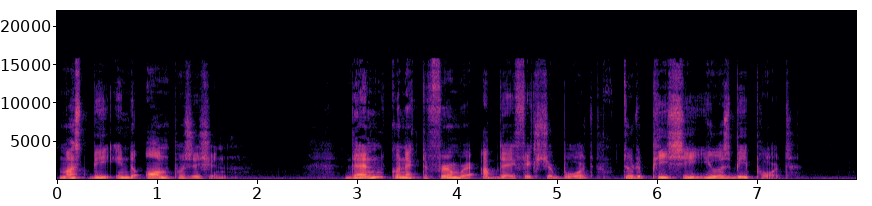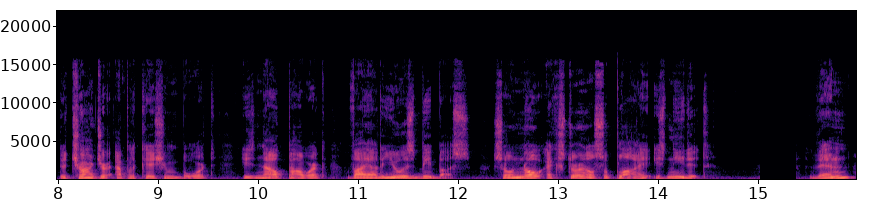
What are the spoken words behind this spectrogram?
must be in the on position. Then connect the firmware update fixture board to the PC USB port. The charger application board is now powered via the USB bus, so no external supply is needed. Then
